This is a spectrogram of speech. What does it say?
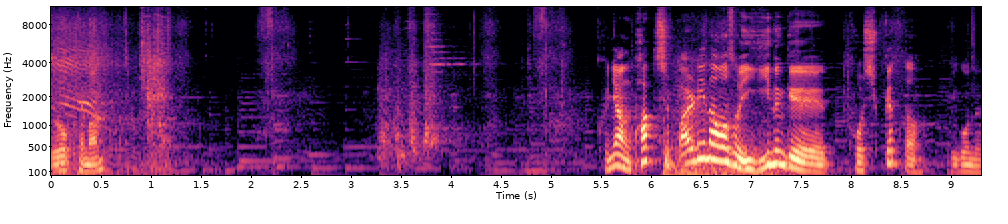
요렇게만. 그냥 파츠 빨리 나와서 이기는 게 더 쉽겠다. 이거는.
